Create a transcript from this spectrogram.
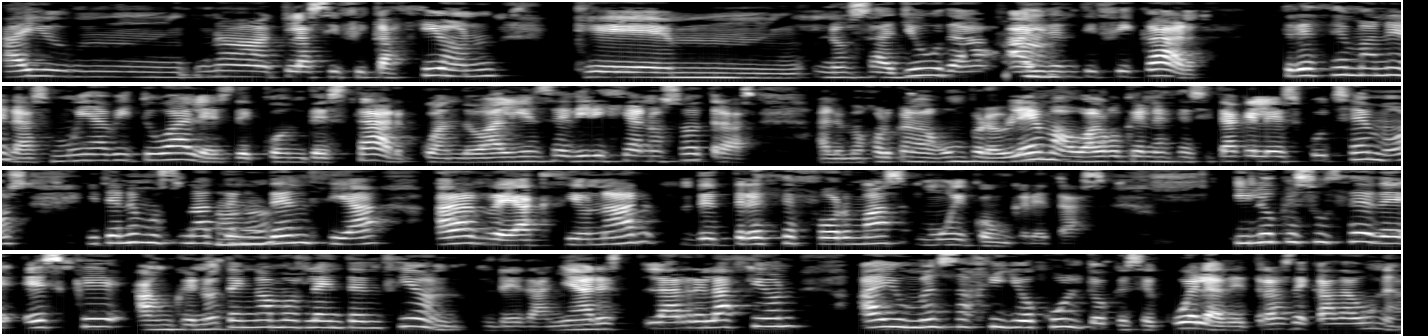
hay un- una clasificación que mm, nos ayuda a Mm. identificar 13 maneras muy habituales de contestar cuando alguien se dirige a nosotras, a lo mejor con algún problema o algo que necesita que le escuchemos, y tenemos una tendencia a reaccionar de 13 formas muy concretas. Y lo que sucede es que, aunque no tengamos la intención de dañar la relación, hay un mensajillo oculto que se cuela detrás de cada una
